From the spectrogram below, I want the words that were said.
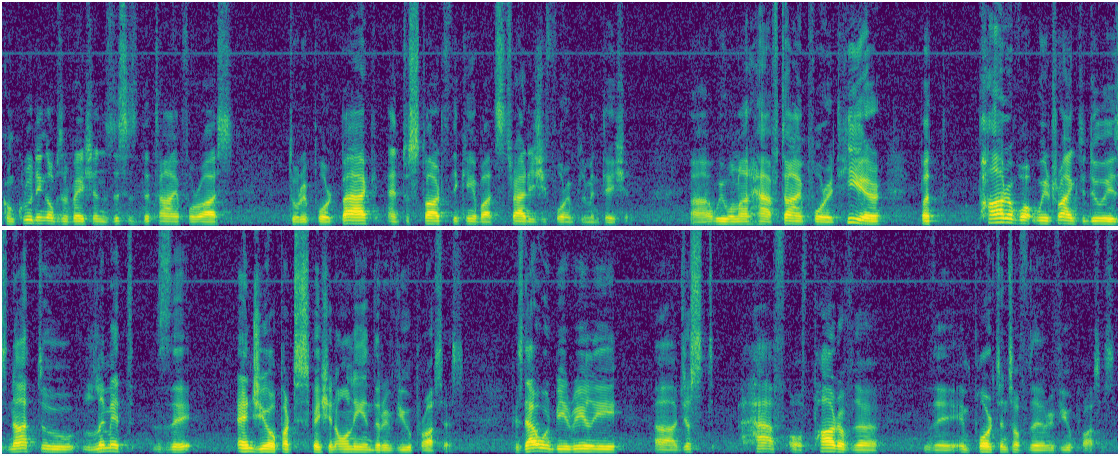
concluding observations. This is the time for us to report back and to start thinking about strategy for implementation. Uh, We will not have time for it here, but part of what we're trying to do is not to limit the NGO participation only in the review process, because that would be really uh, just half of part of the, the importance of the review process.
